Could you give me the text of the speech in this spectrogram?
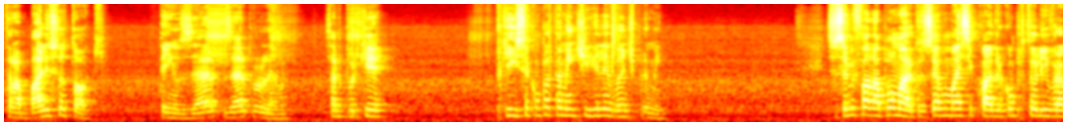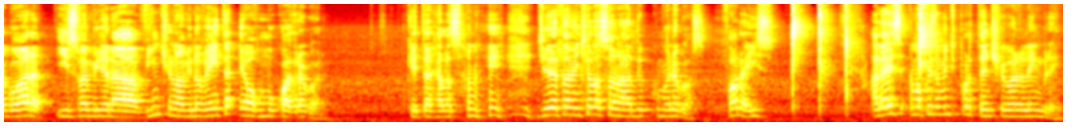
Trabalhe seu toque. Tenho zero, zero problema. Sabe por quê? Porque isso é completamente irrelevante para mim. Se você me falar, pô Marcos, se você arrumar esse quadro, compra o teu livro agora e isso vai me gerar R$29,90, eu arrumo o quadro agora porque está diretamente relacionado com o meu negócio. Fora isso. Aliás, é uma coisa muito importante que agora eu lembrei.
